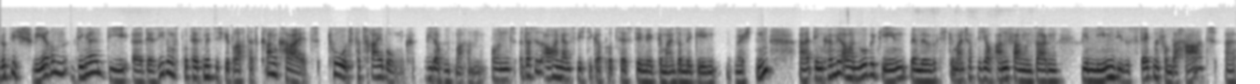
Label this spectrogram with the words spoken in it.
wirklich schweren Dinge, die äh, der Siedlungsprozess mit sich gebracht hat, Krankheit, Tod, Vertreibung, wieder gut machen. Und das ist auch ein ganz wichtiger Prozess, den wir gemeinsam begehen möchten. Äh, den können wir aber nur begehen, wenn wir wirklich gemeinschaftlich auch anfangen und sagen, wir nehmen dieses Statement from the Heart, äh,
